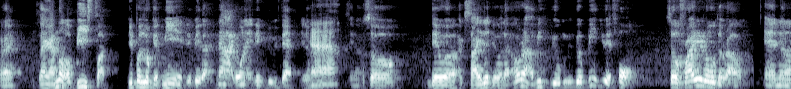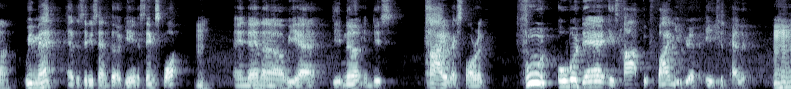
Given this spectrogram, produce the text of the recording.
right? Like I'm not a beast, but people look at me and they'll be like, "Nah, I don't want anything to do with that," you know. Yeah. You know, so they were excited. They were like, "All right, we'll, we'll meet you at four. So Friday rolled around, and uh, we met at the city center again, the same spot. Mm. And then uh, we had dinner in this Thai restaurant. Food over there is hard to find if you have Asian palate. hmm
